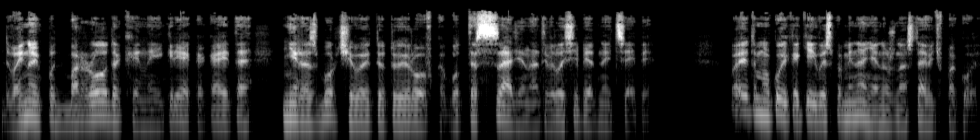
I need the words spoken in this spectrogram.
двойной подбородок и на икре какая-то неразборчивая татуировка, будто ссадина от велосипедной цепи. Поэтому кое-какие воспоминания нужно оставить в покое.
